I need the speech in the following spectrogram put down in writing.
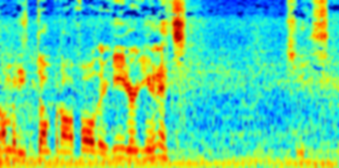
Somebody's dumping off all their heater units. Jeez.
